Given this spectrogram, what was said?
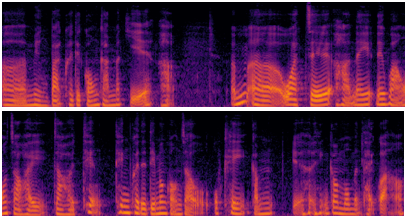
呃、明白佢哋講緊乜嘢嚇。咁誒、或者嚇你你話我就係、就係、是、聽聽佢哋點樣講就 OK，咁應該冇問題啩嗬？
